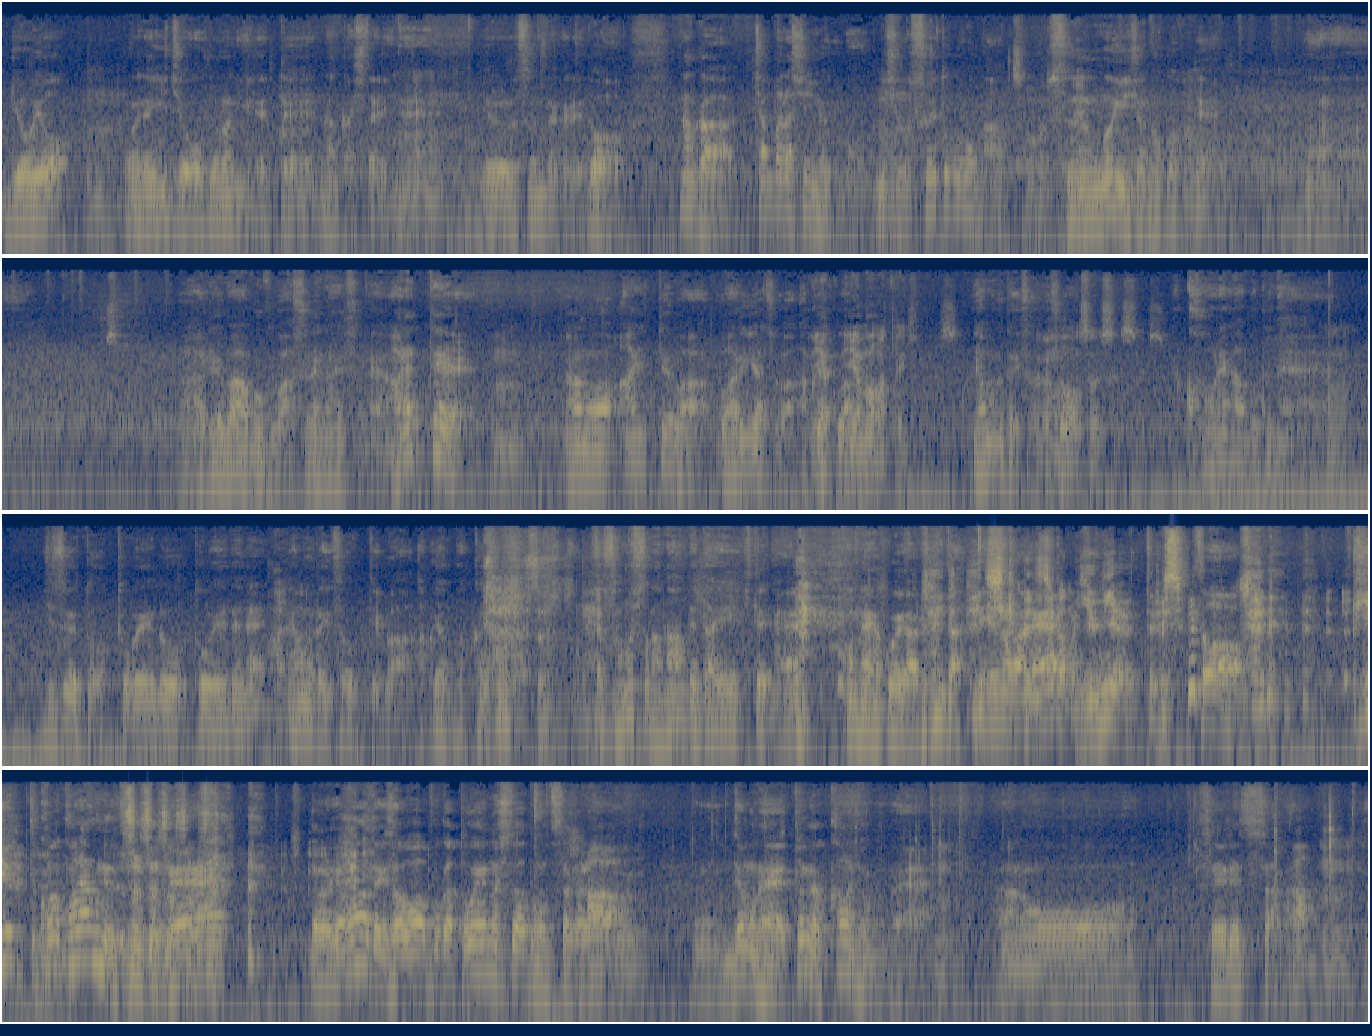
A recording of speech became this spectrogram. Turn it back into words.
療養、これで位置をお風呂に入れてなんかしたりね、いろいろするんだけれどなんかチャンバラシーンよりもむしろそういうところがすごい印象に残って、うん。あれは僕忘れないですね。あれってうんあの相手は悪いやつは悪や役は？山形です。山形勲でしょ、うんそうですそうです。これが僕ね、うん。実を言うと東映の東映でね、はい山形勲って言えば悪役ばっかり。そうですね。その人がなんで大映来てねこんな役をやるんだっていうのがね。しかも弓矢撃ってるし。そう。ピュッてこのこんなふうに映るんですよね。そうそうそうそうだから山形勲は僕は東映の人だと思ってたから、うん。でもねとにかく彼女のね、あのー清烈さが、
